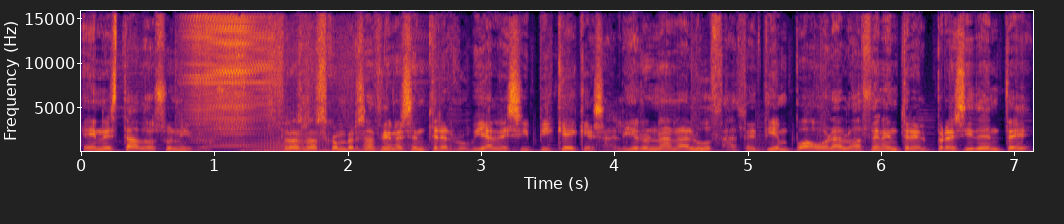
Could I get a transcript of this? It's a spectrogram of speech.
en Estados Unidos. Tras las conversaciones entre Rubiales y Piqué que salieron a la luz hace tiempo, ahora lo hacen entre el presidente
